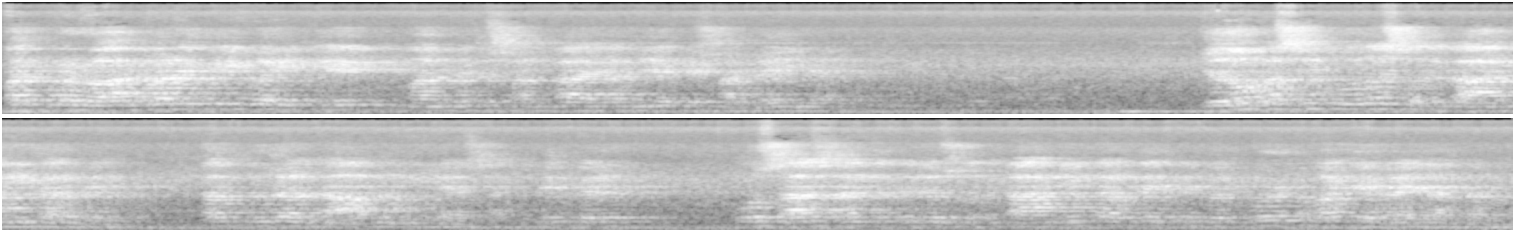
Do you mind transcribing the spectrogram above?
ਪਰ ਪਰਿਵਾਰ ਵਾਲੇ ਕਈ ਵਾਰੀ ਇਹ ਮਨ ਵਿੱਚ ਸ਼ੰਕਾ ਆ ਜਾਂਦੀ ਹੈ ਕਿ ਸਾਡਾ ਹੀ ਹੈ। ਜਦੋਂ ਅਸੀਂ ਉਹਦਾ ਸਤਿਕਾਰ ਨਹੀਂ ਕਰਦੇ, ਤਾਂ ਪੂਰਾ ਲਾਭ ਨਹੀਂ ਲੈ ਸਕਦੇ। ਫਿਰ ਉਹ ਸਾਧ ਸੰਗਤ ਜੋ ਸਤਿਕਾਰ ਨਹੀਂ ਕਰਦੇ, ਤੇ ਬਿਲਕੁਲ ਵਾਟੇ ਬਹਿ ਜਾਂਦਾ।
